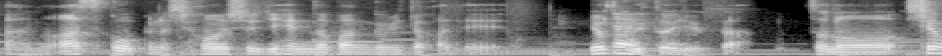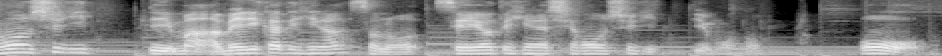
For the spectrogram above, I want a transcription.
あのアースコープの資本主義編の番組とかでよくというか、その資本主義っていうまあアメリカ的なその西洋的な資本主義っていうものを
